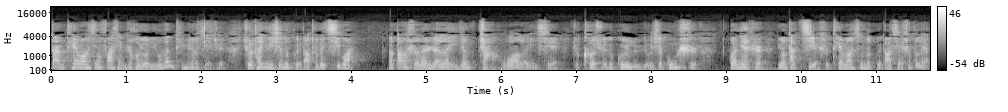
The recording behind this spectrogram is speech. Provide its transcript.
但天王星发现之后有一个问题没有解决，就是它运行的轨道特别奇怪。那当时呢，人类已经掌握了一些就科学的规律，有一些公式，关键是用它解释天王星的轨道解释不了。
